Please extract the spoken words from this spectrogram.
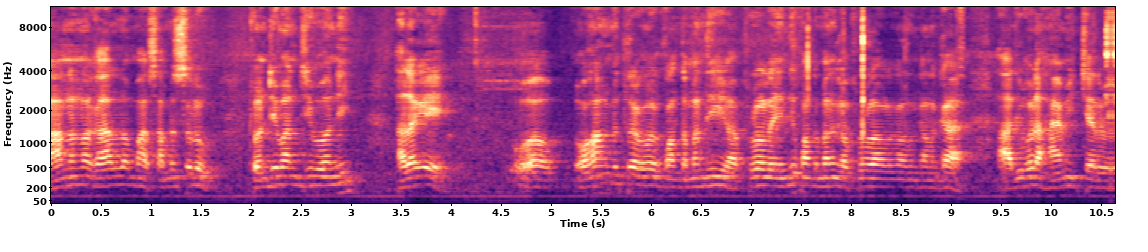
రానున్న కాలంలో మా సమస్యలు ట్వంటీ వన్ జీవోని అలాగే వాహన మిత్ర కొంతమంది అప్రూవల్ అయింది. కొంతమందికి అప్రూవల్ అవ్వడం కనుక అది కూడా హామీ ఇచ్చారు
